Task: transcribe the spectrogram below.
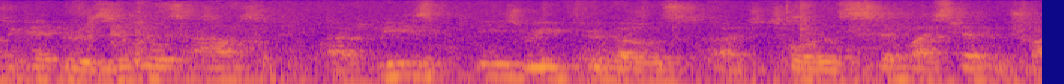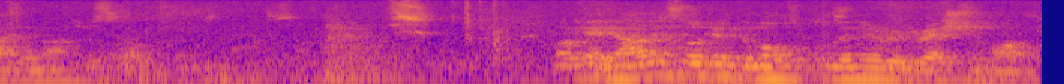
to get the residuals out, uh, please, please read through those uh, tutorials step by step and try them out yourself. Okay, now let's look at the multiple linear regression model.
